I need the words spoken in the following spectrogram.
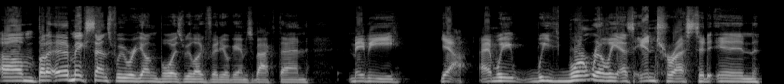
Um, but it makes sense. We were young boys. We liked video games back then. Maybe, yeah. And we we weren't really as interested in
